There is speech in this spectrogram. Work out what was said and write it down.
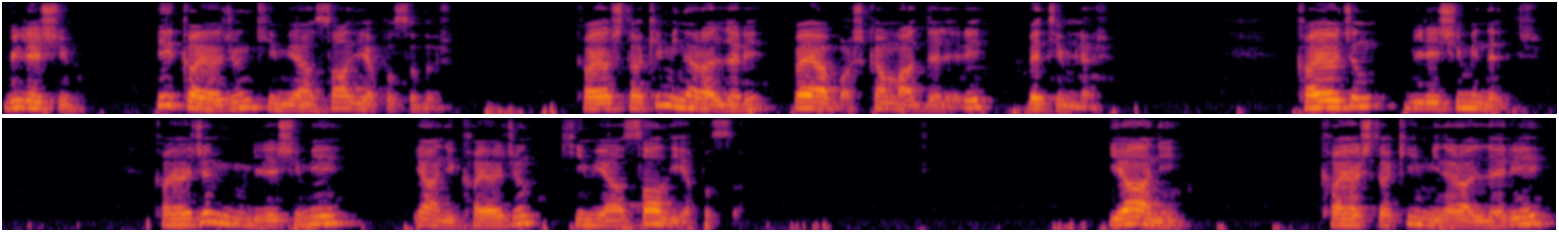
Bileşim bir kayacın kimyasal yapısıdır. Kayaçtaki mineralleri veya başka maddeleri betimler. Kayacın bileşimi nedir? Kayacın bileşimi yani kayacın kimyasal yapısı. Yani kayaçtaki mineralleri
